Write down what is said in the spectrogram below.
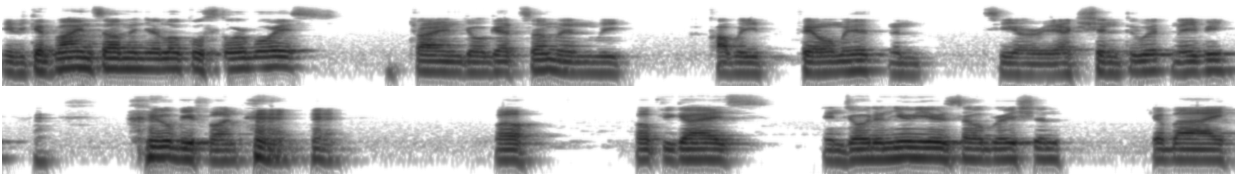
if you can find some in your local store, boys, try and go get some, and we probably film it and see our reaction to it. Maybe it'll be fun. well, hope you guys enjoy the New Year's celebration. Goodbye.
